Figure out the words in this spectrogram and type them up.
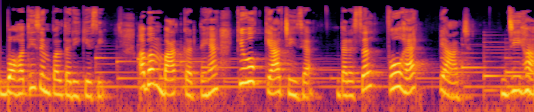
बहुत ही सिंपल तरीके से। अब हम बात करते हैं कि वो क्या चीज़ है। दरअसल वो है प्याज। जी हाँ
